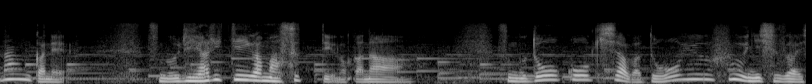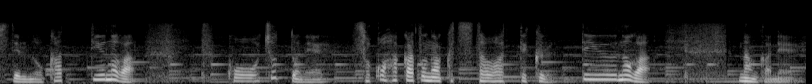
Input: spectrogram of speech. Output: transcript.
なんかね、そのリアリティが増すっていうのかな。その同行記者がどういうふうに取材してるのかっていうのが、こう、ちょっとね、そこはかとなく伝わってくるっていうのが、なんかね、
